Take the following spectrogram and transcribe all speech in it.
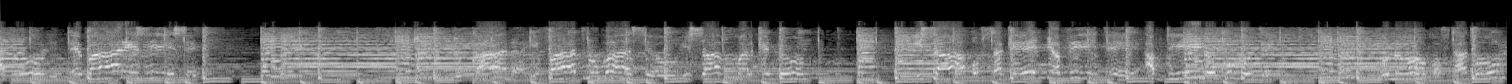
Aduun itti barisiise Dukkaana ifaat nu baasewu isaaf maal kennuun Isaa obsa keenya fiite abdiin nu kuute Kunoo gooftaatuun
